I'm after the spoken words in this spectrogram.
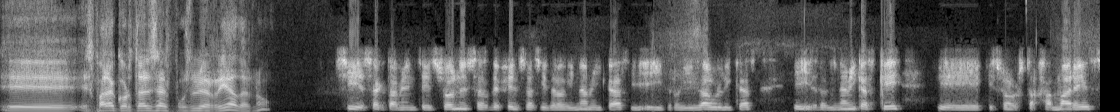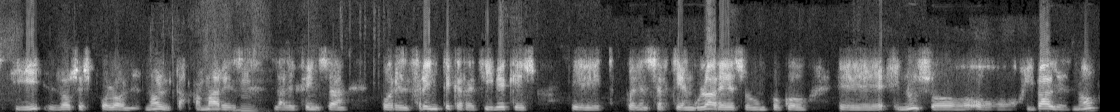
eh, es para cortar esas posibles riadas, ¿no? Sí, exactamente. Son esas defensas hidrodinámicas y hidrohidráulicas e hidrodinámicas que eh, que son los tajamares y los espolones, ¿no? El tajamar es mm. la defensa por el frente que recibe, que es eh, pueden ser triangulares o un poco eh, en uso o ojivales, ¿no?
